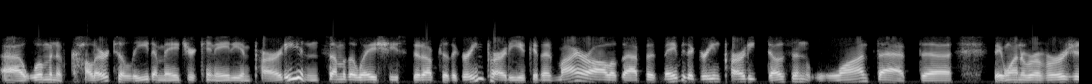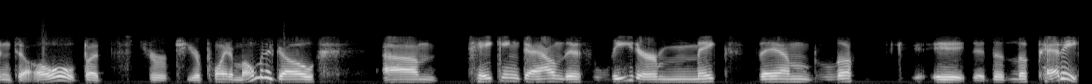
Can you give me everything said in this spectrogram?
uh, woman of color to lead a major Canadian party, and some of the ways she stood up to the Green Party, you can admire all of that. But maybe the Green Party doesn't want that. Uh, they want a reversion to old. But to, your point a moment ago, um, taking down this leader makes them look it, it, look petty.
